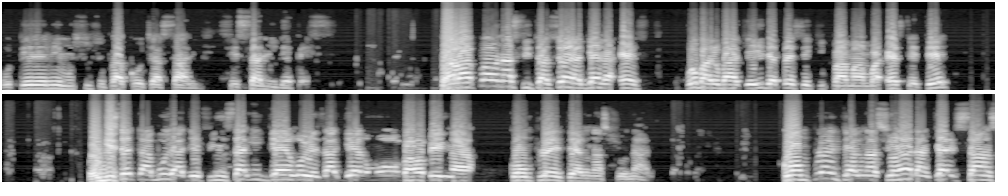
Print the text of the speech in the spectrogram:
otelemi mosusu mpe akoti asali c'est ça l'udps par rapport na situation ya guerre ya est mpo balobaka ke udps ekipama mba est te augustin kabuya adefinisaki guerre oyo eza guerre moko baobenga complot international complot international dans quel sens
